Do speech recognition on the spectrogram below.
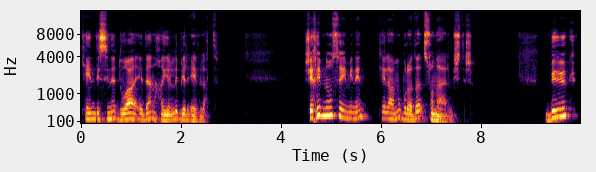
kendisine dua eden hayırlı bir evlat. Şeyh İbn Hüseyin'in kelamı burada sona ermiştir. Büyük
